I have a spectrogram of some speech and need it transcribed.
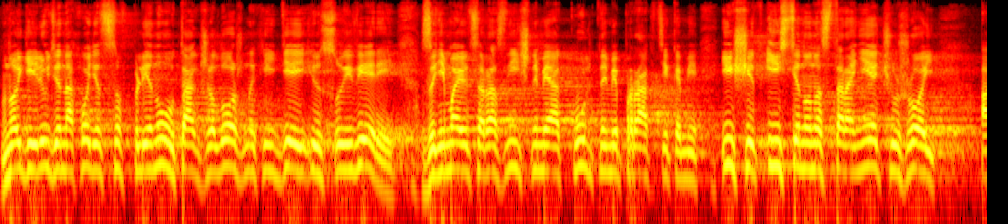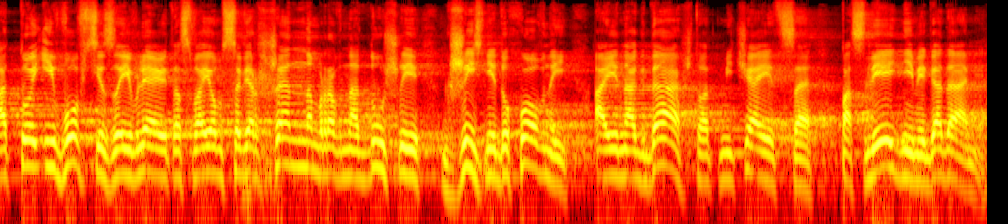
Многие люди находятся в плену также ложных идей и суеверий, занимаются различными оккультными практиками, ищут истину на стороне чужой, а то и вовсе заявляют о своем совершенном равнодушии к жизни духовной, а иногда, что отмечается последними годами,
